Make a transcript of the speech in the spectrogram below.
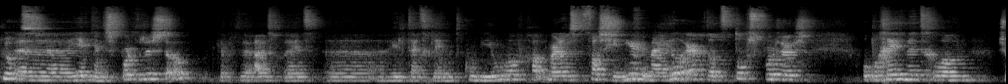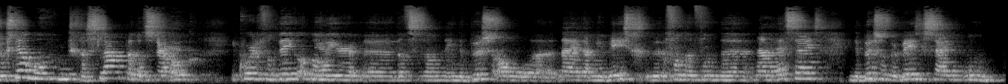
klopt. Eh, jij kent sportrusten ook. Ik heb het uitgebreid eh, een hele tijd geleden met Koen de Jong over gehad. Maar dat fascineerde mij heel erg dat topsporters op een gegeven moment gewoon zo snel mogelijk moeten gaan slapen. Dat ze daar ook. Ik hoorde van de week ook Ja. alweer eh, dat ze dan in de bus al eh, nou ja, daarmee bezig van de, van de, na de wedstrijd in de bus alweer bezig zijn om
